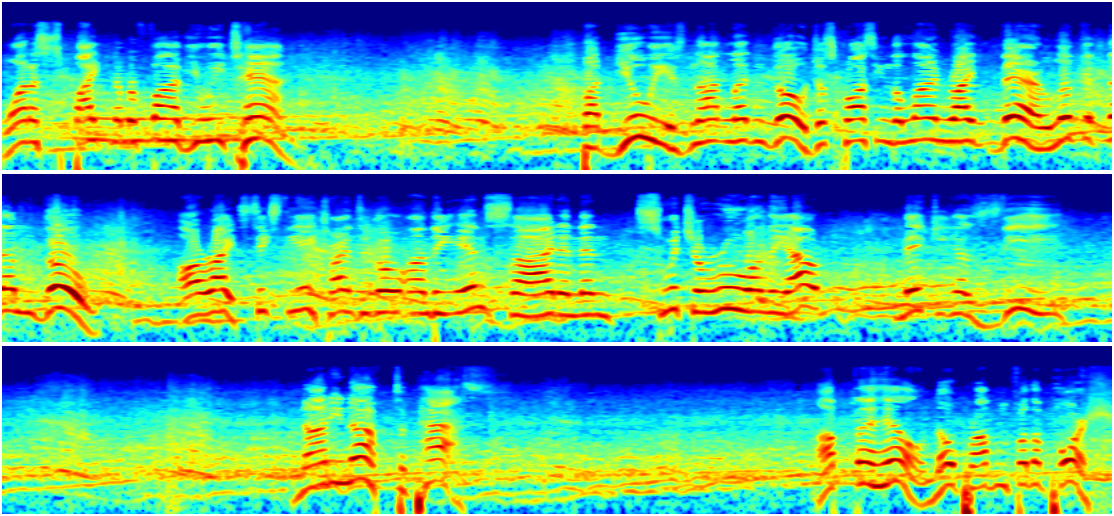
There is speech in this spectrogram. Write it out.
Want a spike number five, Yuey Tan. But Yuey is not letting go, just crossing the line right there. Look at them go. All right, 68 trying to go on the inside and then switcheroo on the out, making a Z. Not enough to pass. Up the hill, no problem for the Porsche.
